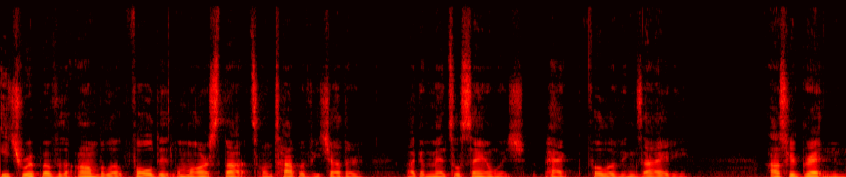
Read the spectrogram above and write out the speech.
Each rip of the envelope folded Lamar's thoughts on top of each other like a mental sandwich packed full of anxiety. Oscar Greeton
